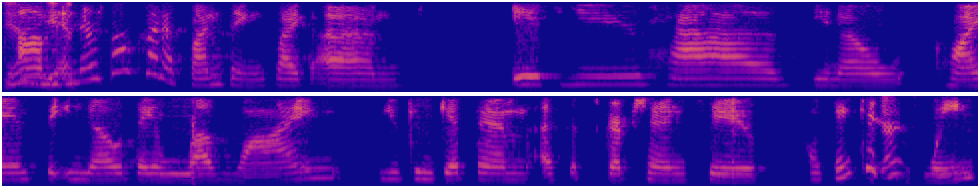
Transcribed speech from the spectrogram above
yeah um, even- and there's all kind of fun things like um, if you have, you know, clients that you know they love wine, you can get them a subscription to, I think it's Yes. Winc.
